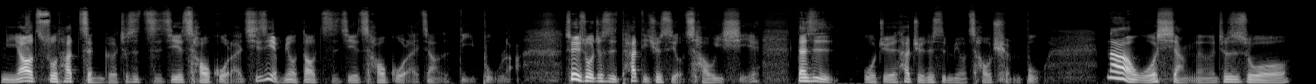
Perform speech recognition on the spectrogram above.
你要说他整个就是直接超过来，其实也没有到直接超过来这样的地步啦。所以说，就是他的确是有超一些，但是。我觉得他绝对是没有超全部。那我想呢，就是说，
